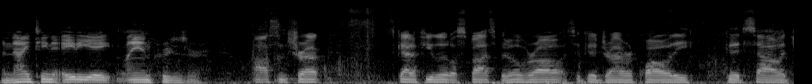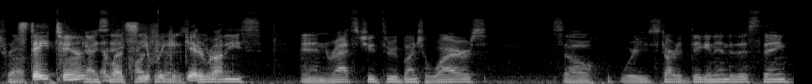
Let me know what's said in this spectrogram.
a 1988 Land Cruiser. Awesome truck. It's got a few little spots, but overall, it's a good driver quality, good solid truck. Stay tuned and let's see if we can get it running and rats chewed through a bunch of wires. So we started digging into this thing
